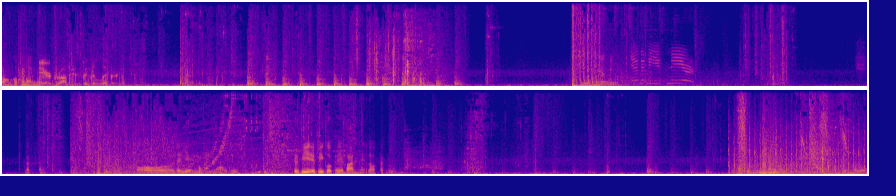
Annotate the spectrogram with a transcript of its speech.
กล่องเขาเป็นอย่างนี้ Airdrop has been delivered. อยู่ตรงเนี้ยหมี Enemy is near แป๊บๆ โอ้ใจเย็นเดี๋ยวพี่เดี๋ยวพี่กดพยาบาลให้รอแป๊บถึงไม่มีขึ้นเขาลง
